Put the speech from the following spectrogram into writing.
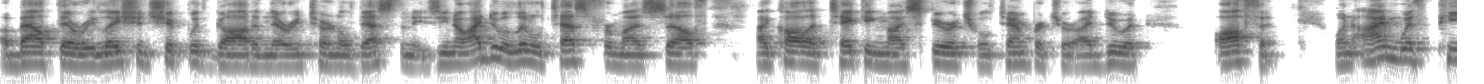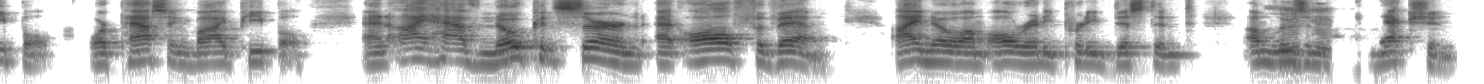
about their relationship with God and their eternal destinies. You know, I do a little test for myself. I call it taking my spiritual temperature. I do it often. When I'm with people or passing by people and I have no concern at all for them, I know I'm already pretty distant. I'm losing mm-hmm. connection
